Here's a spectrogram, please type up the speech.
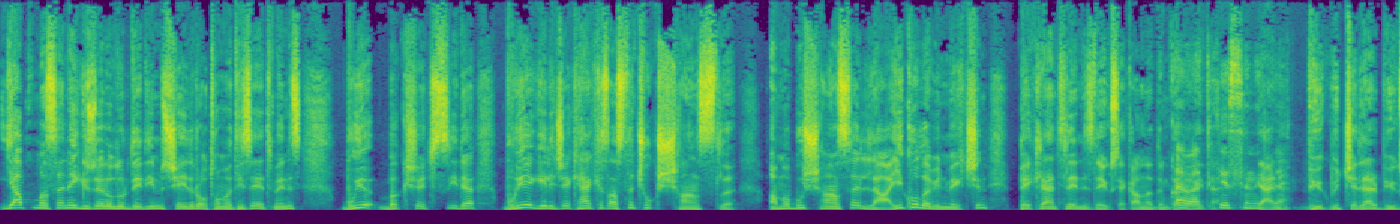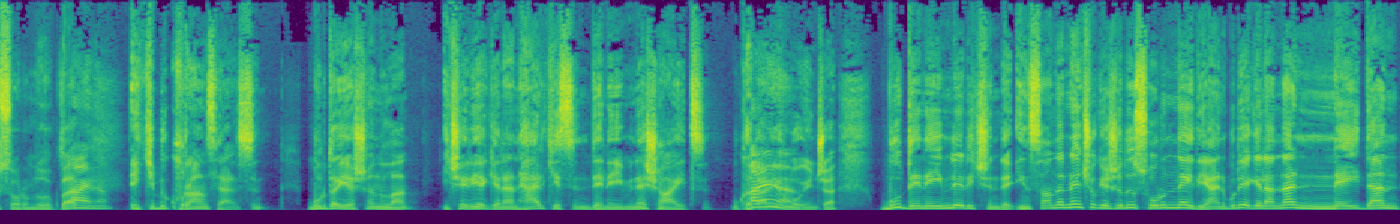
yapmasa ne güzel olur dediğimiz şeyleri otomatize etmeniz bu bakış açısıyla buraya gelecek herkes aslında çok şanslı. Ama bu şansa layık olabilmek için beklentileriniz de yüksek anladığım kadarıyla. kesinlikle. Yani büyük bütçeler, büyük sorumluluklar. Aynen. Ekibi kuran sensin. Burada yaşanılan, içeriye gelen herkesin deneyimine şahitsin bu kadar Aynen. yıl boyunca. Bu deneyimler içinde insanların en çok yaşadığı sorun neydi? Yani buraya gelenler neyden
